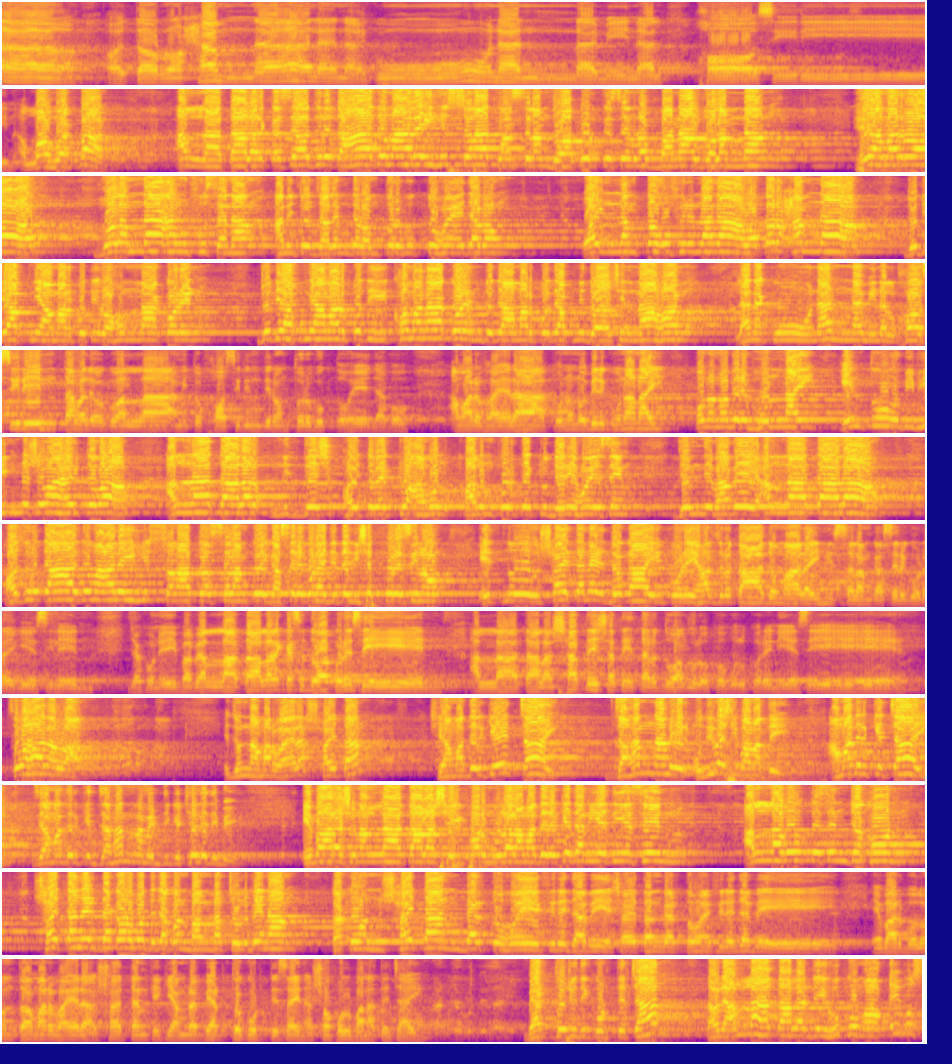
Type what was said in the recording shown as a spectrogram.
وترحمنا لنكونن من الخاسرين الله أكبر আল্লাহ তাআলার কাছে হযরত আদম আলাইহিস সালাতু ওয়াস সালাম দোয়া করতেছেন রব্বানা যালামনা হে আমার রব যালামনা আনফুসানা আমি তো জালেমদের অন্তর্ভুক্ত হয়ে যাব ওয়াইল্লাম তাগফির লানা ওয়া তারহামনা যদি আপনি আমার প্রতি রহম না করেন, যদি আপনি আমার প্রতি ক্ষমা না করেন, যদি আমার প্রতি আপনি দয়াশীল না হন তাহলে ওগো আল্লাহ, আমি তো খাসিরিনদের অন্তর্ভুক্ত হয়ে যাব। আমার ভাইয়েরা, কোন নবীর গুনাহ নাই, কোন নবীর ভুল নাই, কিন্তু বিভিন্ন সময় হয়তোবা আল্লাহ তাআলার নির্দেশ হয়তো একটু আমল পালন করতে একটু দেরি হয়েছে। যেমনি ভাবে আল্লাহ তাআলা হযরত আদম আলাইহিস সালাতু ওয়াসসালাম কই গাছের গোড়ায় যেতে নিষেধ করেছিল? ইতনু শয়তানের ধোকায় পড়ে হযরত আদম আলাইহিস সালাম গাছের গোড়ায় গিয়েছিলেন। যখন এইভাবে আল্লাহ তাআলার কাছে দোয়া করেছেন, আল্লাহ তাআলা সাথে সাথে তার দোয়াগুলো কবুল করে নিয়েছে। সুবহানাল্লাহ। এজন্য আমার ভাইয়েরা, শয়তান, সে আমাদেরকে চাই জাহান্নামের অধিবাসী বানাতে। আমাদেরকে চাই যে আমাদেরকে জাহান্নামের দিকে ঠেলে দিবে। এবার আসুন আল্লাহ তাআলা সেই ফর্মুলার আমাদেরকে জানিয়ে দিয়েছেন। আল্লাহ বলতেছেন, যখন শয়তানের দেখার পথে যখন বান্দা চলবে না, তখন শয়তান ব্যর্থ হয়ে ফিরে যাবে, শয়তান ব্যর্থ হয়ে ফিরে যাবে। এবার বলুন তো, আমার ভাইয়েরা, শয়তানকে কি আমরা ব্যর্থ করতে চাই না সফল বানাতে চাই? ব্যর্থ যদি করতে চান, তাহলে আল্লাহ তাআলার যে হুকুম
